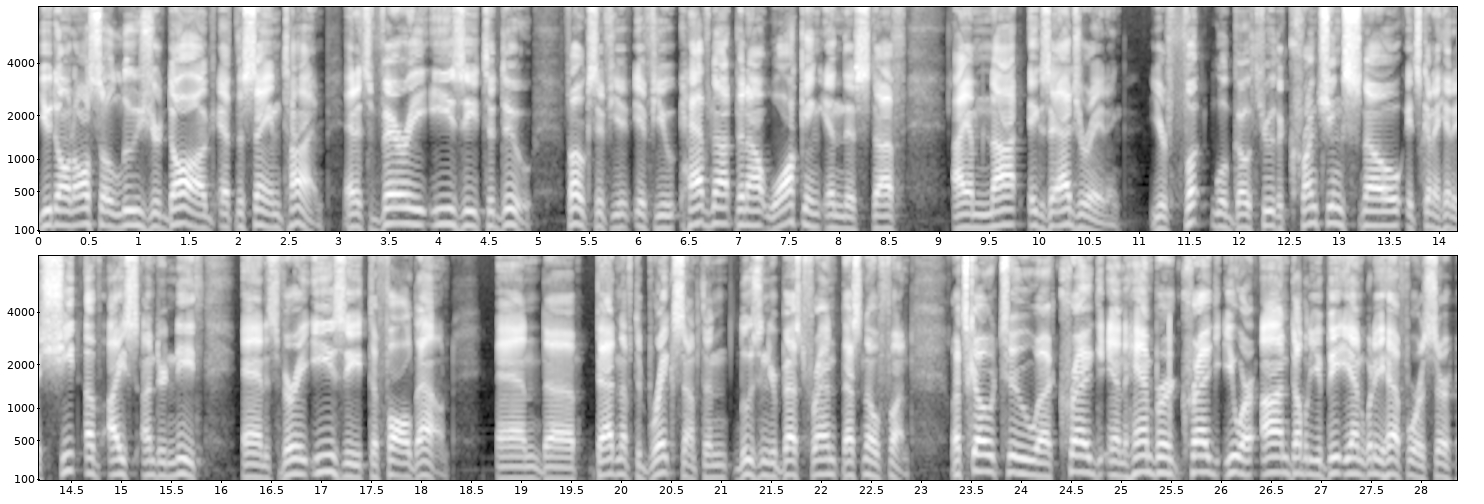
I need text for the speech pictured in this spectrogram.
you don't also lose your dog at the same time. And it's very easy to do. Folks, if you if you have not been out walking in this stuff, I am not exaggerating. Your foot will go through the crunching snow. It's going to hit a sheet of ice underneath, and it's very easy to fall down and uh, bad enough to break something, losing your best friend, that's no fun. Let's go to uh, Craig in Hamburg. Craig, you are on WBEN. What do you have for us, sir?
